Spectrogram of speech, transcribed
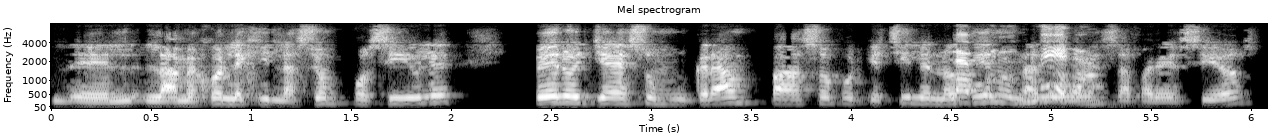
la mejor legislación posible, pero ya es un gran paso porque Chile no la tiene primera. una ley de desaparecidos,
